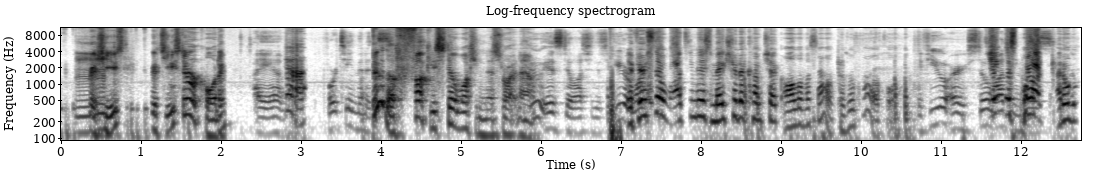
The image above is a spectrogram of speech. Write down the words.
Rich, are mm. you, Rich, are you still recording? I am. Yeah. 14 minutes. Who the fuck is still watching this right now? Who is still watching this? If you are, If you're still watching this, make sure to come check all of us out because we're powerful. if you are still Shameless watching plug. this, I don't give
